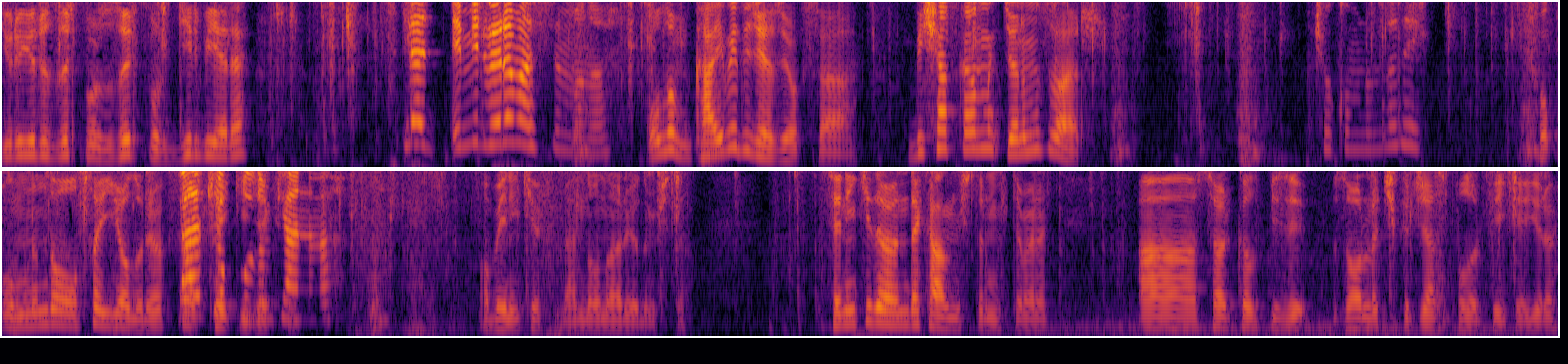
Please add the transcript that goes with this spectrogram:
Yürü yürü zırh vur zırh vur gir bir yere. Ya emir veremezsin bana. Oğlum kaybedeceğiz yoksa. Bir şatkanlık canımız var. Çok umurumda değil. Çok umurumda olsa iyi olur yoksa Ben tek çok buldum yiyeceksin. kendime. O benimki. Ben de onu arıyordum işte. Seninki de önde kalmıştır muhtemelen. Aa Circle bizi zorla çıkacağız Polar Peak'e yürü.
